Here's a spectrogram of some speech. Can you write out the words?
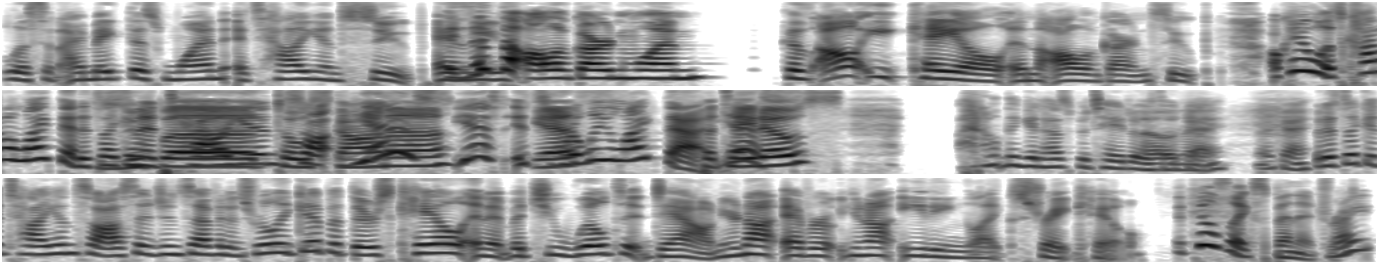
Listen, I make this one Italian soup. And Is it you- the Olive Garden one? Because I'll eat kale in the Olive Garden soup. Okay, well, it's kind of like that. It's like an Italian Toscana? yes, yes, it's Yes. really like that. Yes. Potatoes. I don't think it has potatoes oh, in it. okay. Okay. But it's like Italian sausage and stuff, and it's really good. But there's kale in it, but you wilt it down. You're not ever, you're not eating like straight kale. It feels like spinach, right?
